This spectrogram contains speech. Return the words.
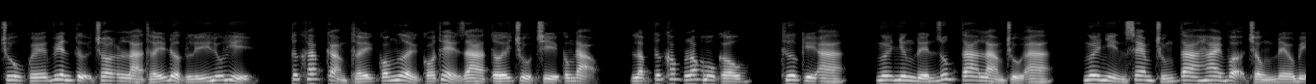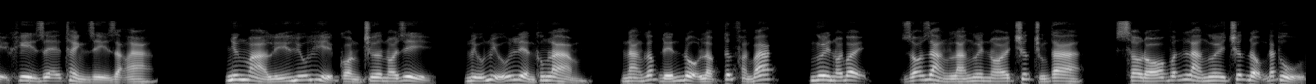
Chu Quế Viên tự cho là thấy được Lý Hữu Hỷ, tức khắc cảm thấy có người có thể ra tới chủ trì công đạo, lập tức khóc lóc hô cầu, thưa kỳ a, ngươi nhưng đến giúp ta làm chủ a, ngươi nhìn xem chúng ta hai vợ chồng đều bị khi dễ thành gì dạng a. Nhưng mà Lý Hữu Hỷ còn chưa nói gì, nữ nữ liền không làm, nàng gấp đến độ lập tức phản bác, ngươi nói bậy, rõ ràng là ngươi nói trước chúng ta, sau đó vẫn là ngươi trước động đắc thủ,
